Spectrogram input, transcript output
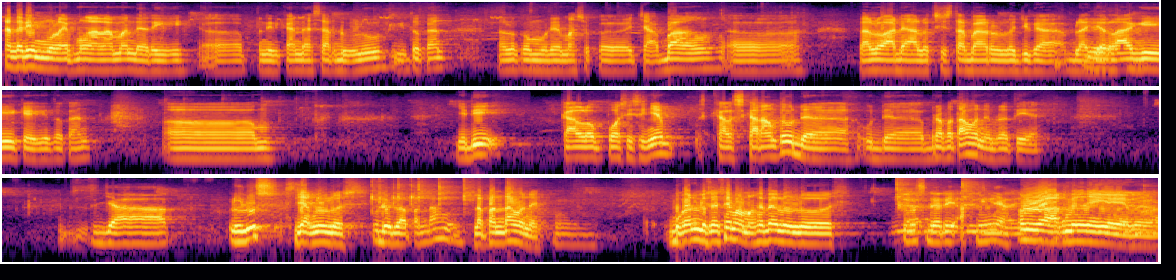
Kan tadi mulai pengalaman dari eh, pendidikan dasar dulu gitu kan. Lalu kemudian masuk ke cabang eh, lalu ada alutsista baru lo juga belajar lagi kayak gitu kan. Em, jadi kalau posisinya kalau sekarang tuh udah udah berapa tahun ya berarti ya? Sejak lulus? Sejak lulus. Udah 8 tahun. 8 tahun ya? Bukan lulus SMA maksudnya lulus. Terus dari akmilnya? Oh lulus akmilnya iya ya benar.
